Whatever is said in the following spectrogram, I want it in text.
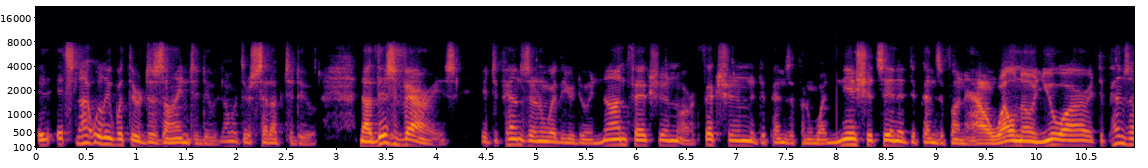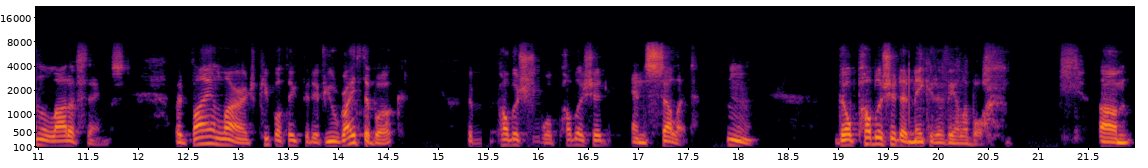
It's not really what they're designed to do, not what they're set up to do. Now, this varies. It depends on whether you're doing nonfiction or fiction. It depends upon what niche it's in. It depends upon how well known you are. It depends on a lot of things. But by and large, people think that if you write the book, the publisher will publish it and sell it. Hmm they'll publish it and make it available. Um,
